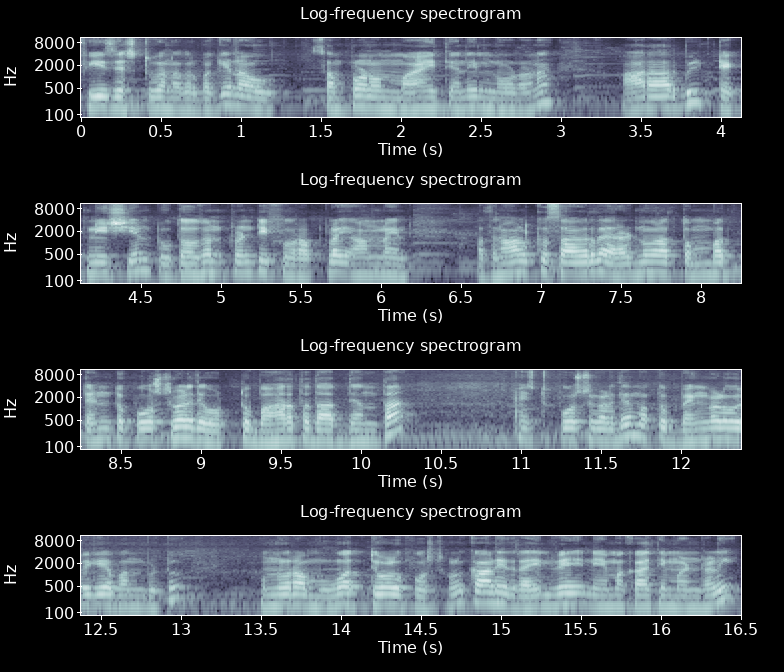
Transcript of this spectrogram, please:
ಫೀಸ್ ಎಷ್ಟು ಅನ್ನೋದ್ರ ಬಗ್ಗೆ ನಾವು ಸಂಪೂರ್ಣ ಒಂದು ಮಾಹಿತಿಯನ್ನು ಇಲ್ಲಿ ನೋಡೋಣ. R R B technician two thousand twenty four apply online ಹದಿನಾಲ್ಕು ಸಾವಿರದ ಎರಡು ನೂರ ತೊಂಬತ್ತೆಂಟು ಪೋಸ್ಟ್ಗಳಿದೆ ಒಟ್ಟು ಭಾರತದಾದ್ಯಂತ. ಇಷ್ಟು ಪೋಸ್ಟ್ಗಳಿದೆ. ಮತ್ತು ಬೆಂಗಳೂರಿಗೆ ಬಂದ್ಬಿಟ್ಟು ಮುನ್ನೂರ ಮೂವತ್ತೇಳು ಪೋಸ್ಟ್ಗಳು ಖಾಲಿ ರೈಲ್ವೆ ನೇಮಕಾತಿ ಮಂಡಳಿ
